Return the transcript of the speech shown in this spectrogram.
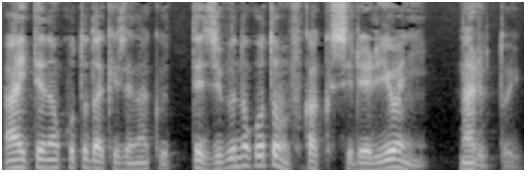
相手のことだけじゃなくって自分のことも深く知れるようになるという。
